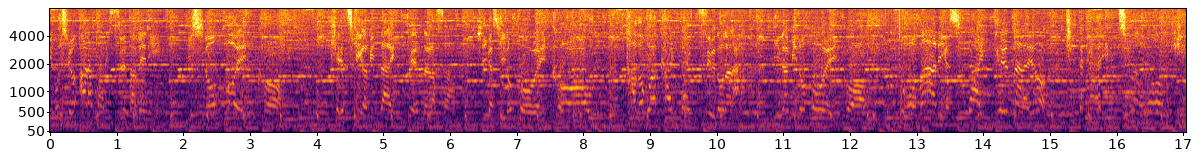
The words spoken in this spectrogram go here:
気持ちを新たにするために西の方へ行こう。景色が見たいってんならさ東の方へ行こう。卵は買いたいっつうのなら南の方へ行こう。遠回りがしたいってんならよ。北から行っちまおう君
